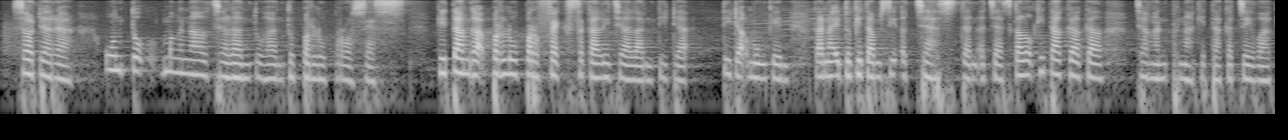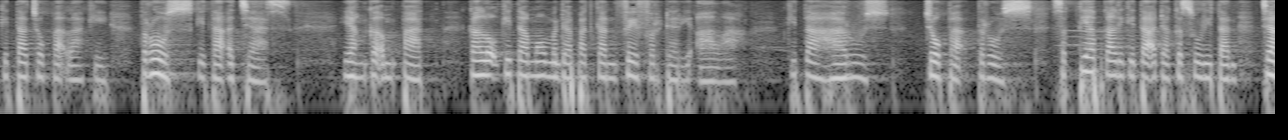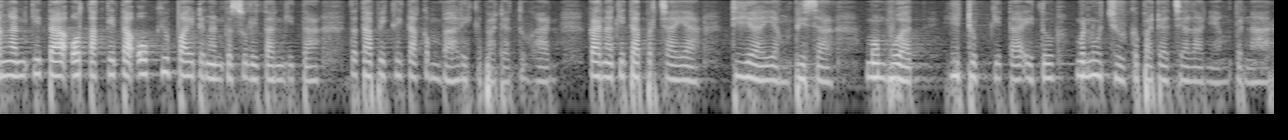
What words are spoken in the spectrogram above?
Saudara, untuk mengenal jalan Tuhan itu perlu proses. Kita nggak perlu perfect sekali jalan, tidak. Tidak mungkin, karena itu kita mesti adjust dan adjust. Kalau kita gagal, jangan pernah kita kecewa, kita coba lagi. Terus kita adjust. Yang keempat, kalau kita mau mendapatkan favor dari Allah, kita harus coba terus. Setiap kali kita ada kesulitan, jangan kita otak kita occupy dengan kesulitan kita, tetapi kita kembali kepada Tuhan. Karena kita percaya Dia yang bisa membuat hidup kita itu menuju kepada jalan yang benar.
